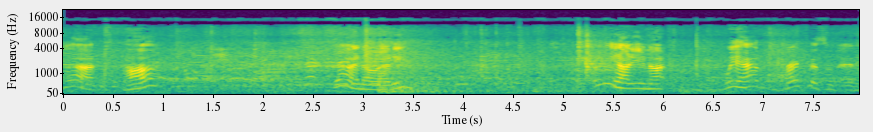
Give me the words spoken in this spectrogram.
Yeah. Huh? Yeah, I know Eddie. Mean, how do you not? We had breakfast with Eddie.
